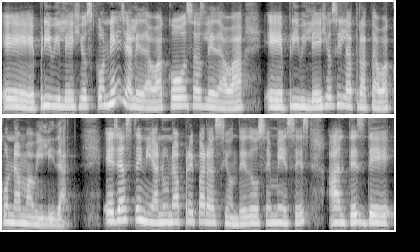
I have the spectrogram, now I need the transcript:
eh, privilegios con ella, le daba cosas, le daba privilegios y la trataba con amabilidad. Ellas tenían una preparación de 12 meses antes de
